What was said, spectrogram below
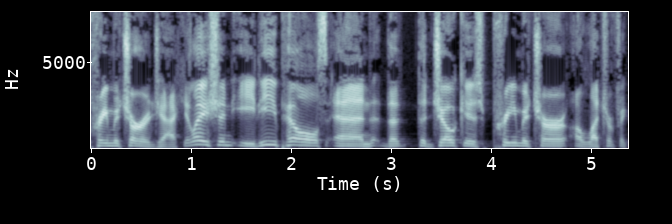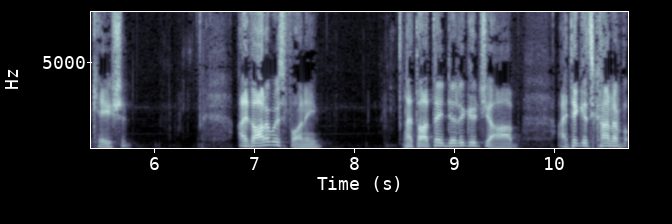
premature ejaculation, ED pills, and the the joke is premature electrification. I thought it was funny. I thought they did a good job. I think it's kind of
